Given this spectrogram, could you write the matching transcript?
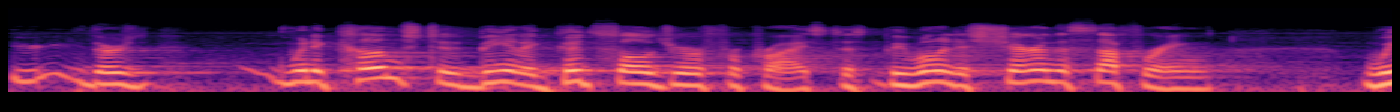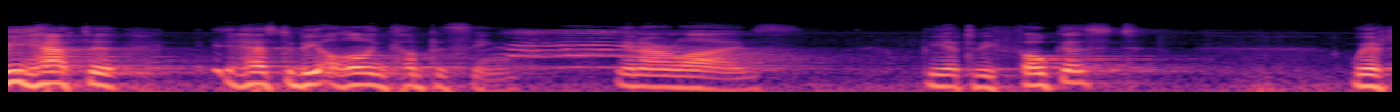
there's, when it comes to being a good soldier for Christ, to be willing to share in the suffering, we have to, it has to be all encompassing in our lives. We have to be focused, we have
